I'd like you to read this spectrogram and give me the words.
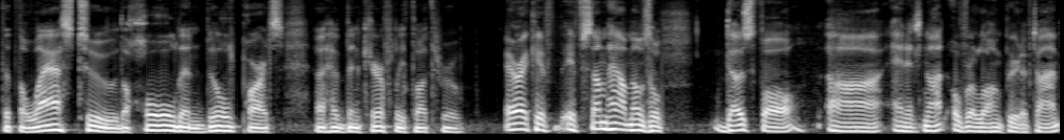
that the last two, the hold and build parts, uh, have been carefully thought through. Eric, if if somehow Mosul does fall, uh, and it's not over a long period of time.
